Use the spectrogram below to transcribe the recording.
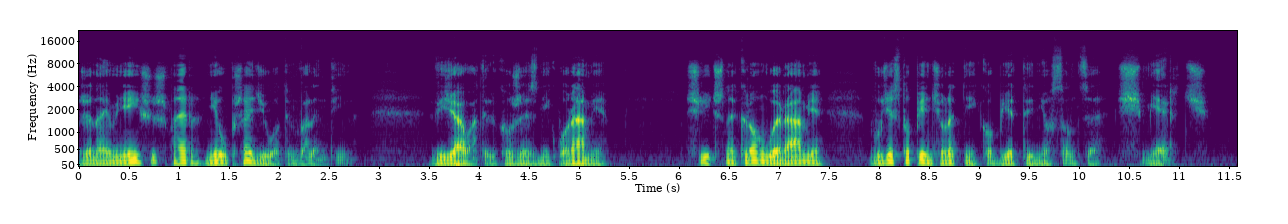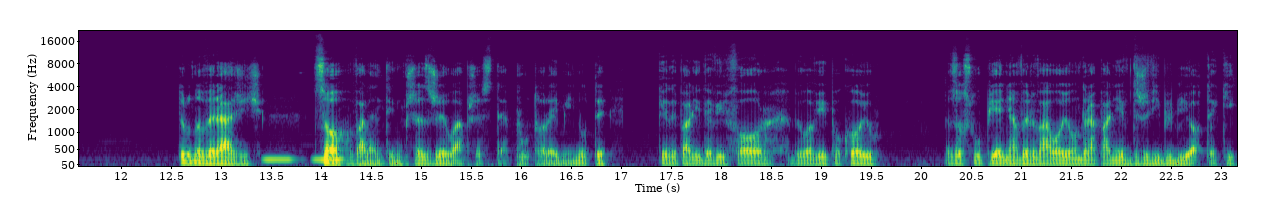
że najmniejszy szmer nie uprzedził o tym Valentin. Widziała tylko, że znikło ramię. Śliczne, krągłe ramię dwudziestopięcioletniej kobiety niosące śmierć. Trudno wyrazić, co Valentin przeżyła przez te półtorej minuty, kiedy pani de Villefort była w jej pokoju. Z osłupienia wyrwało ją drapanie w drzwi biblioteki.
